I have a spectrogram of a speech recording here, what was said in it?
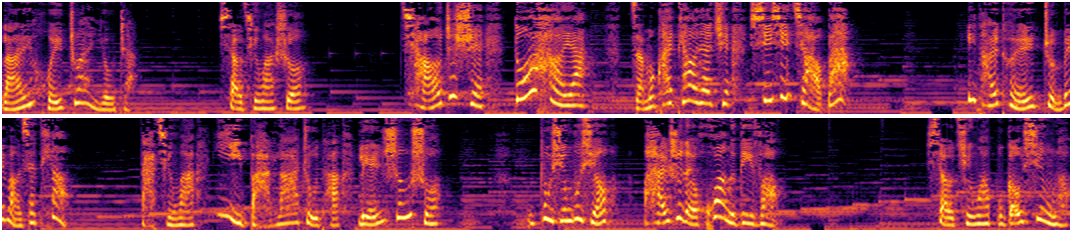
来回转悠着。小青蛙说：“瞧这水多好呀，咱们快跳下去洗洗脚吧。”一抬腿准备往下跳，青蛙一把拉住他，连声说：“不行不行，还是得换个地方。”小青蛙不高兴了，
